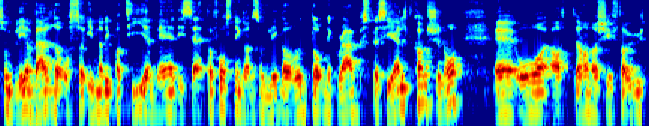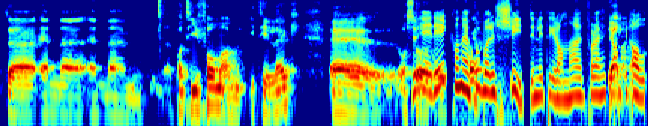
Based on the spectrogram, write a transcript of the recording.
som, blir verre også innad i partiet, med disse etterforskningene som ligger rundt Dominic Rabb spesielt, kanskje nå. Eh, og at han har skifta ut en, en partiformann i tillegg. Også, du Erik, kan jeg få bare skyte inn litt her? For det er ikke sikkert alle,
